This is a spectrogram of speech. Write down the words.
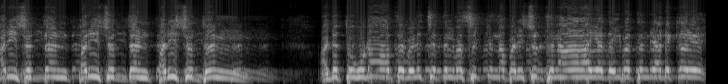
പരിശുദ്ധൻ പരിശുദ്ധൻ പരിശുദ്ധൻ. അടുത്തുകൂടാത്ത വെളിച്ചത്തിൽ വസിക്കുന്ന പരിശുദ്ധനായ ദൈവത്തിന്റെ അടുക്കൽ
